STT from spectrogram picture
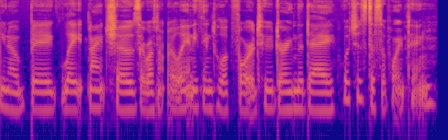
you know, big late night shows, there wasn't really anything to look forward to during the day, which is disappointing.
